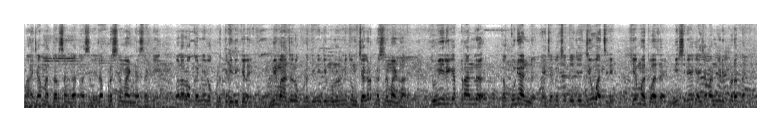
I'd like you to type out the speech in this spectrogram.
माझ्या मतदारसंघात असलेला प्रश्न मांडण्यासाठी मला लोकांनी लोकप्रतिनिधी केलंय. मी माझं लोकप्रतिनिधी म्हणून मी तुमच्याकडे प्रश्न मांडला. तुम्ही हेलिकॉप्टर आणलं. का कुणी आणलं? याच्यापेक्षा ते जे जीव वाचले हे महत्त्वाचं आहे. मी श्रेय घ्यायच्या भानगडीत पडत नाही.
